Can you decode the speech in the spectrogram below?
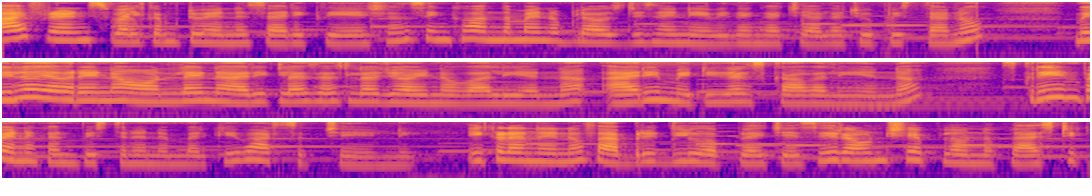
Hi friends welcome to NSR creations. ఇంకా అందమైన బ్లౌజ్ డిజైన్ ఏ విధంగా చేయాలో చూపిస్తాను. మీలో ఎవరైనా ఆన్లైన్ ఆరీ క్లాసెస్లో జాయిన్ అవ్వాలి అన్నా ఆరీ మెటీరియల్స్ కావాలి అన్నా స్క్రీన్ పైన కనిపిస్తున్న నెంబర్కి వాట్సాప్ చేయండి. ఇక్కడ నేను ఫ్యాబ్రిక్ గ్లూ అప్లై చేసి రౌండ్ షేప్లో ఉన్న ప్లాస్టిక్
